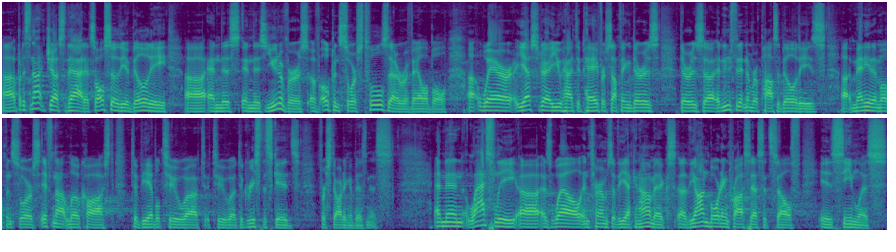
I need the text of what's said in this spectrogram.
Uh, but it's not just that, it's also the ability uh, and this, in this universe of open source tools that are available, uh, where yesterday you had to pay for something, there is, there is uh, an infinite number of possibilities, uh, many of them open source, if not low cost, to be able to, uh, to, to, to grease the skids for starting a business. And then lastly, uh, as well, in terms of the economics, uh, the onboarding process itself is seamless.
